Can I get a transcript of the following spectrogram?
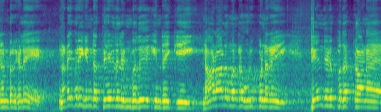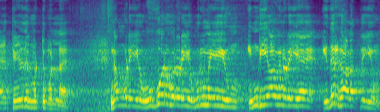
நண்பர்களே நடைபெறுகின்ற தேர்தல் என்பது இன்றைக்கு நாடாளுமன்ற உறுப்பினரை தேர்ந்தெடுப்பதற்கான தேர்தல் மட்டுமல்ல நம்முடைய ஒவ்வொருவருடைய உரிமையையும் இந்தியாவினுடைய எதிர்காலத்தையும்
